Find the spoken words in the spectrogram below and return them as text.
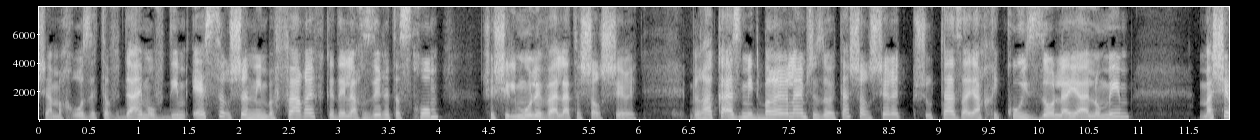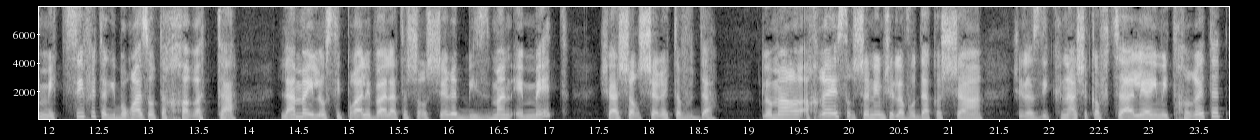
שהמחרוזת עבדה, הם עובדים עשר שנים בפרך כדי להחזיר את הסכום ששילמו לבעלת השרשרת. ורק אז מתברר להם שזו הייתה שרשרת פשוטה, זה היה חיקוי זול ליהלומים. מה שמציף את הגיבורה זאת החרטה. למה היא לא סיפרה לבעלת השרשרת בזמן אמת שהשרשרת עבדה? כלומר, אחרי עשר שנים של עבודה קשה, של הזקנה שקפצה עליה, היא מתחרטת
